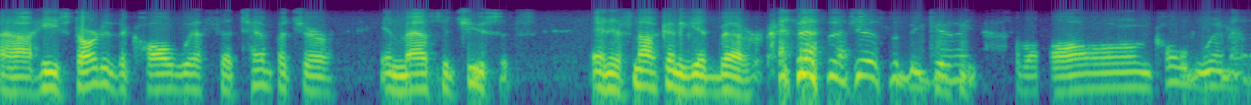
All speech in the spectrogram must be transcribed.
Uh, he started the call with the temperature in Massachusetts and it's not going to get better. this is just the beginning of a long, cold winter.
